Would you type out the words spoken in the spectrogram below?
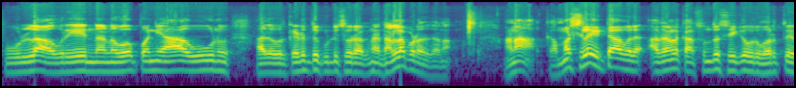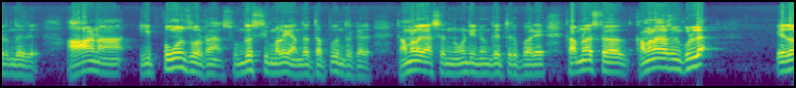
ஃபுல்லாக அவரே என்னென்னவோ பண்ணி ஆ ஊன்னு அதை ஒரு கெடுத்து குட்டி சோறாக்குனா நல்ல படம் அது ஆனால் ஆனால் கமர்ஷியலாக ஹிட் ஆகலை. அதனால் க சுந்தர் சிக்கு ஒரு வருத்தம் இருந்தது. ஆனால் இப்போவும் சொல்கிறேன் சுந்தர் சி மேலே எந்த தப்பும் இருந்திருக்காது. கமலஹாசன் நோண்டி நொங்கெடுத்திருப்பாரு கமலஹாசன் கமலஹாசனுக்குள்ளே ஏதோ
